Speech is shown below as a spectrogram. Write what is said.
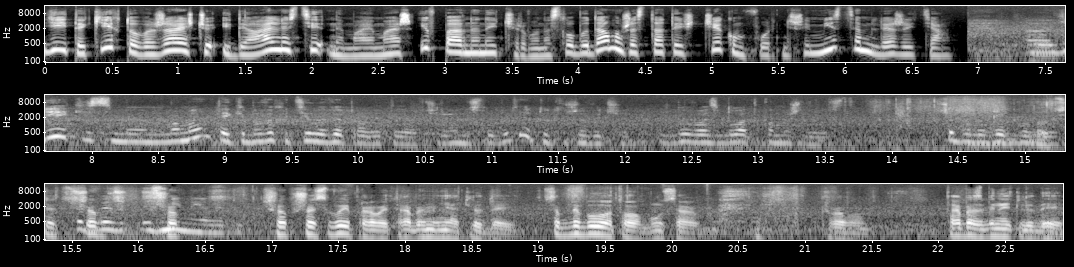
Є й такі, хто вважає, що ідеальності немає меж, і впевнений, Червона Слобода може стати ще комфортнішим місцем для життя. Є якісь моменти, які би ви хотіли виправити в Червоній Слободі, тут вже ви чули, якби у вас була така можливість? Що би ви виправили? Щоб- б ви щоб- змінили тут? Щоб щось виправити, треба міняти людей. Щоб не було того мусору кругом. Треба змінити людей,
